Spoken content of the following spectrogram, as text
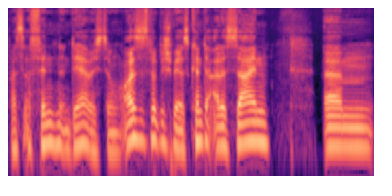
was erfinden in der Richtung? Oh, es ist wirklich schwer. Es könnte alles sein. Ähm,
